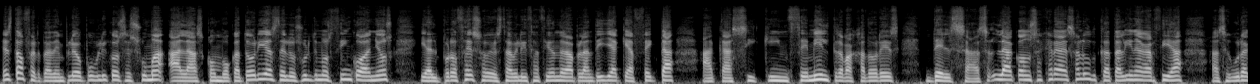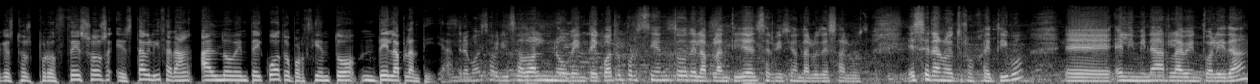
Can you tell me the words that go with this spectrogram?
Esta oferta de empleo público se suma a las convocatorias de los últimos cinco años y al proceso de estabilización de la plantilla que afecta a casi 15.000 trabajadores del SAS. La consejera de Salud, Catalina García, asegura que estos procesos están estabilizarán al 94% de la plantilla. Tendremos estabilizado al 94% de la plantilla del Servicio Andaluz de Salud. Ese era nuestro objetivo, eh, eliminar la eventualidad,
